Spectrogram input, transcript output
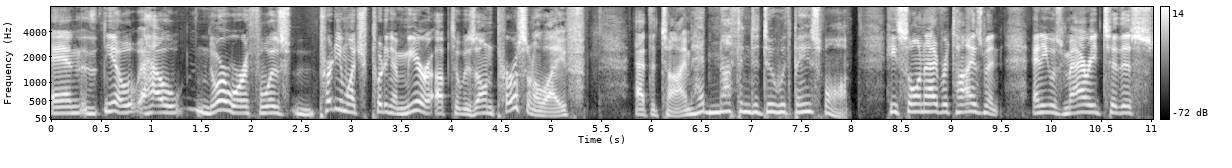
And, you know, how Norworth was pretty much putting a mirror up to his own personal life at the time had nothing to do with baseball. He saw an advertisement and he was married to this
